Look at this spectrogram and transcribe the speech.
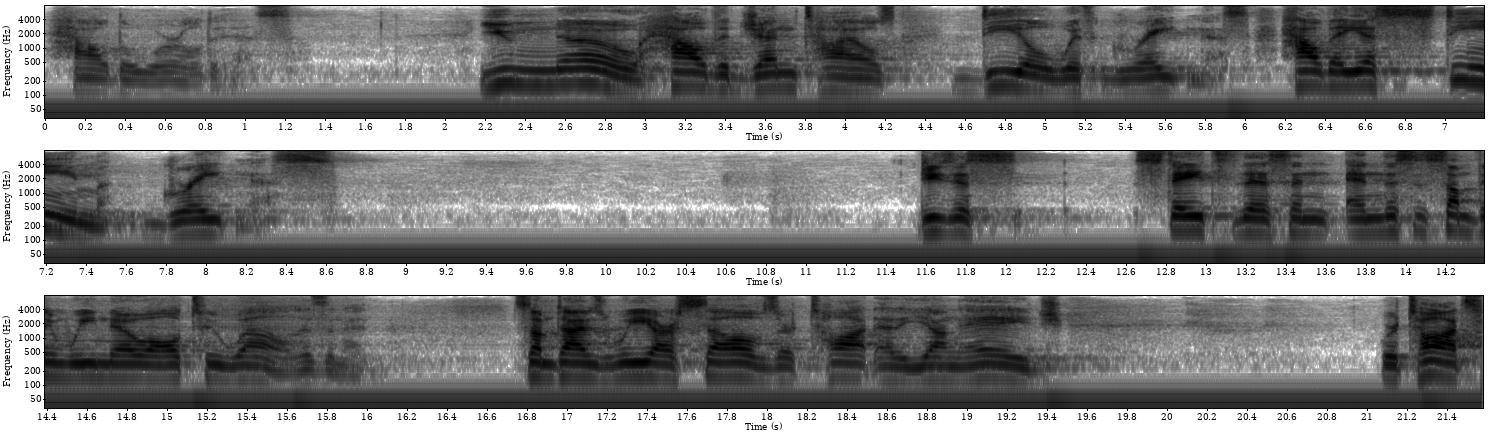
how the world is. You know how the Gentiles deal with greatness, how they esteem greatness. Jesus states this, and, and this is something we know all too well, isn't it? Sometimes we ourselves are taught at a young age, we're taught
